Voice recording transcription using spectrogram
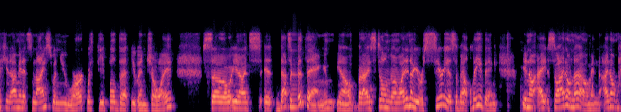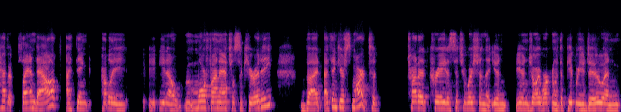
you know i mean it's nice when you work with people that you enjoy. So you know it's it that's a good thing you know but i still am going well i didn't know you were serious about leaving. You know i so i don't know. I mean i don't have it planned out. I think probably you know more financial security but i think you're smart to try to create a situation that you you enjoy working with the people you do and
